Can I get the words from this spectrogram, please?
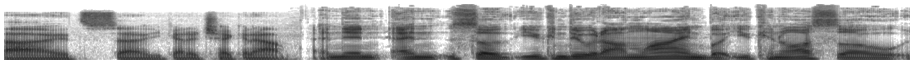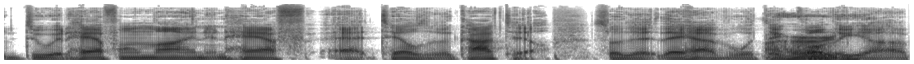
uh, it's uh, you got to check it out. And then and so you can do it online, but you can also do it half online and half at Tales of the Cocktail. So that they have what they call the uh,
